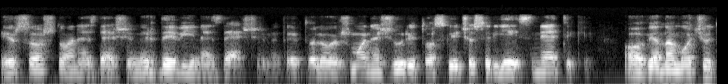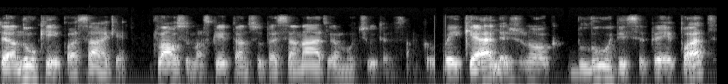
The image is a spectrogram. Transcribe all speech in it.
ir su 80, ir 90, ir taip toliau. Ir žmonės žiūri tuos skaičius ir jais netiki. O viena močiutė anūkiai pasakė, klausimas, kaip ten su ta senatvė močiutė, sako, vaikelė, žinok, blūdisi taip pat,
